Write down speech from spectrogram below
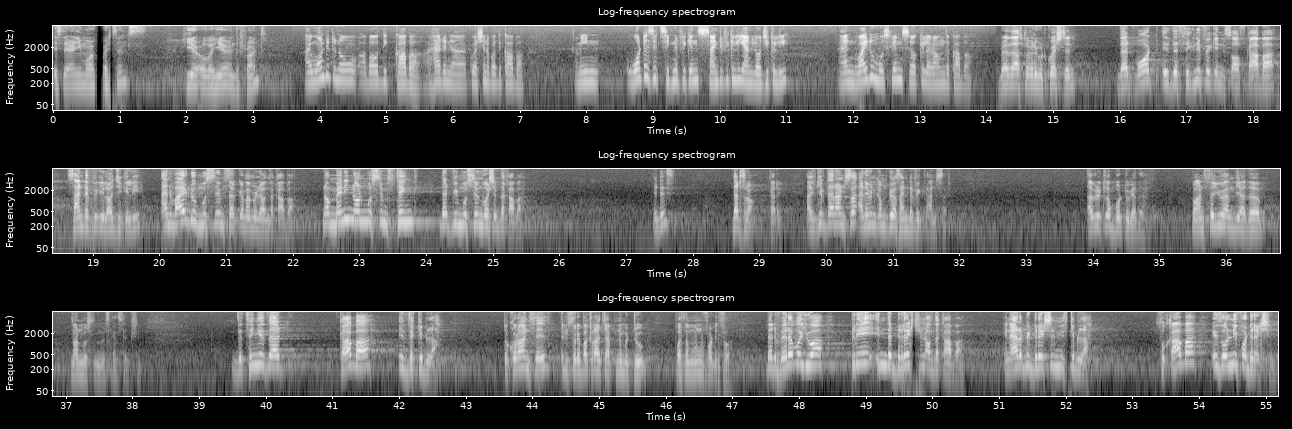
Is there any more questions? Here, over here in the front. I wanted to know about the Kaaba. I had a uh, question about the Kaaba. I mean, what is its significance scientifically and logically? And why do Muslims circle around the Kaaba? Brother asked a very good question. That what is the significance of Kaaba scientifically, logically, and why do Muslims circumambulate around the Kaaba? Now, many non-Muslims think that we Muslims worship the Kaaba. It is? That's wrong. Correct. I'll give that answer and even come to a scientific answer. I will club both together to answer you and the other non-Muslim misconception. The thing is that Kaaba is the Qibla. The Quran says in Surah Baqarah chapter number 2, verse number 144, that wherever you are, pray in the direction of the Kaaba. In Arabic, direction means Qibla. So Kaaba is only for direction.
